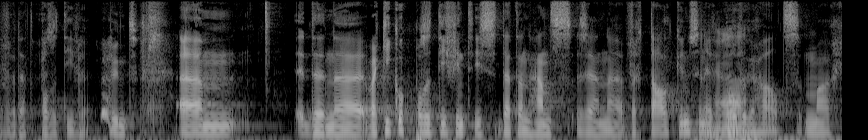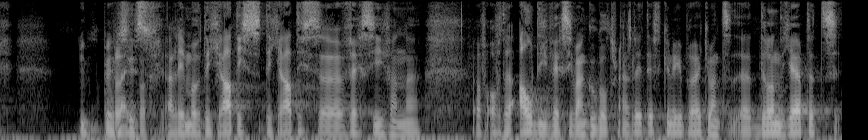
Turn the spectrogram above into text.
voor dat positieve punt. Ehm, de, eh, wat ik ook positief vind, is dat een Hans zijn eh, vertaalkunsten heeft Ja. bovengehaald. Maar In Persisch. alleen maar de gratis, de gratis eh, versie van... eh, of, of de Aldi-versie van Google Translate heeft kunnen gebruiken. Want eh, Dylan, jij hebt het,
